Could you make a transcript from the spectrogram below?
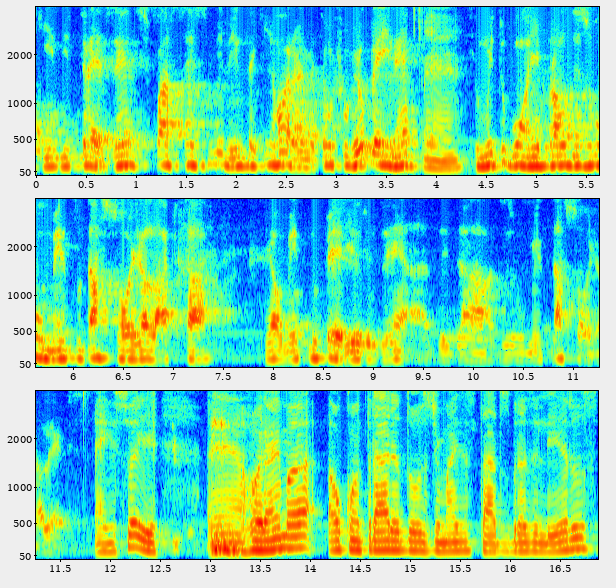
aqui de 300, 400 milímetros aqui em Roraima. Então choveu bem, né? É. Isso é muito bom aí para o desenvolvimento da soja lá, que está realmente no período né, da desenvolvimento da soja, Alex. É isso aí. É, Roraima, ao contrário dos demais estados brasileiros,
